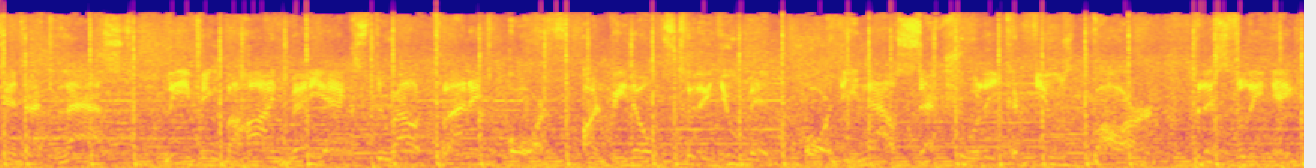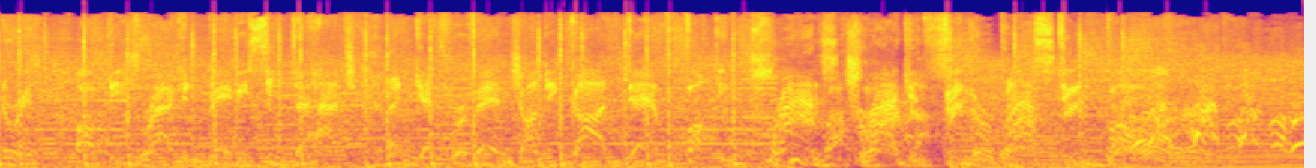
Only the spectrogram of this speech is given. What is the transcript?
defeated at last, leaving behind many eggs throughout planet Earth, unbeknownst to the human or the now sexually confused bard, blissfully ignorant of the dragon baby suit to hatch and gets revenge on the goddamn fucking trans dragon finger blasting.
